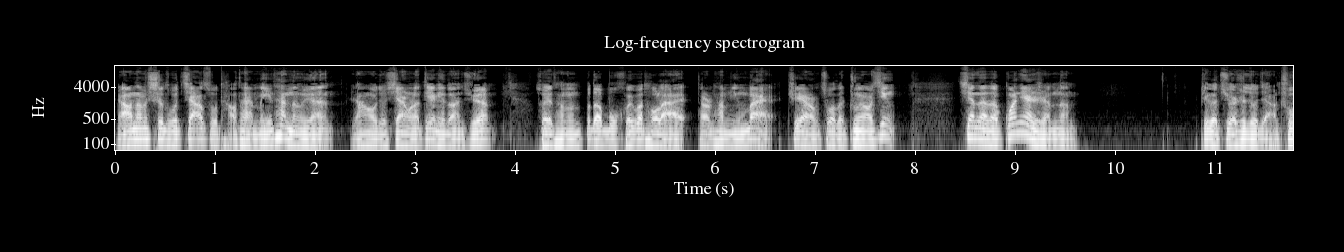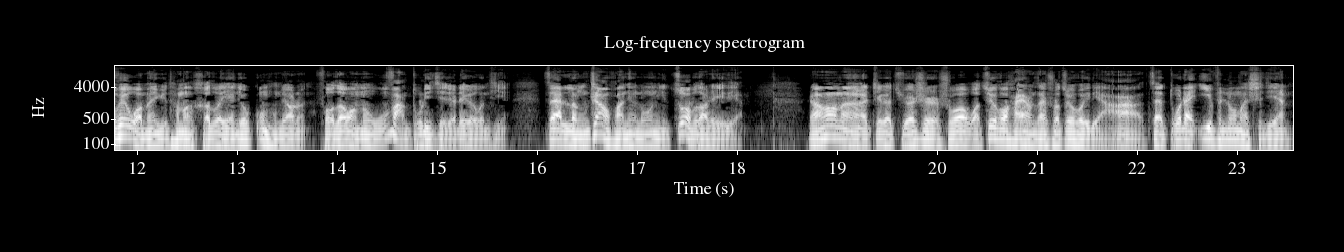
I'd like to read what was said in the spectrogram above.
然后他们试图加速淘汰煤炭能源，然后就陷入了电力短缺，所以他们不得不回过头来。但是他明白这样做的重要性。现在的关键是什么呢？这个爵士就讲，除非我们与他们合作研究共同标准，否则我们无法独立解决这个问题。在冷战环境中，你做不到这一点。然后呢，这个爵士说，我最后还想再说最后一点啊，再多占一分钟的时间，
